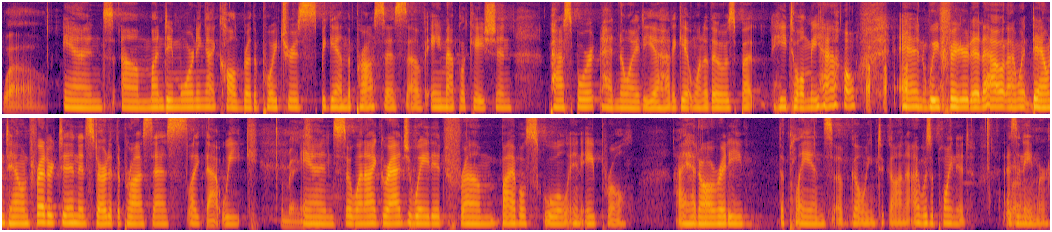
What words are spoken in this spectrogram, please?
Wow. And um, Monday morning, I called Brother Poitras, began the process of AIM application, passport. Had no idea how to get one of those, but he told me how, and we figured it out. I went downtown Fredericton and started the process like that week. Amazing. And so when I graduated from Bible school in April, I had already the plans of going to Ghana. I was appointed as an aimer,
